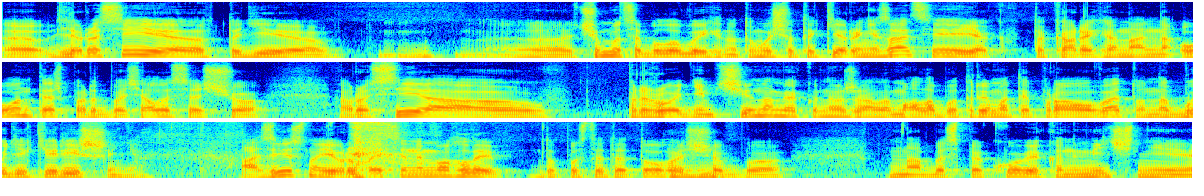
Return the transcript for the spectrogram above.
е, для Росії тоді е, чому це було вигідно? Тому що такі організації, як така регіональна ООН, теж передбачалося, що Росія природнім чином, як вони вважали, мала б отримати право вето на будь-які рішення. А звісно, європейці не могли допустити того, щоб е, на безпекові, економічні,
